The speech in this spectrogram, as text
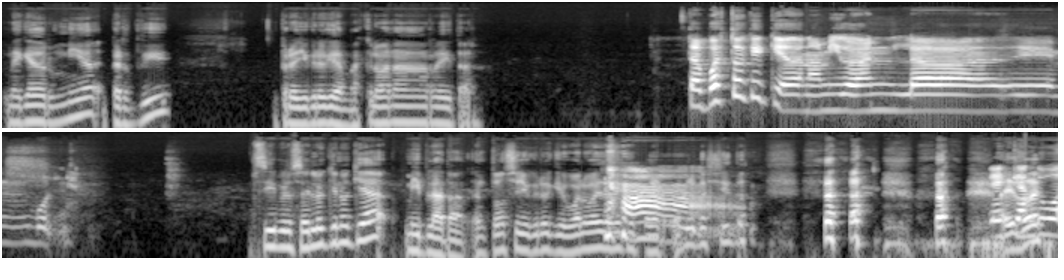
me quedé dormida, perdí pero yo creo que además que lo van a reeditar. Te apuesto que quedan, amiga, en la de Bulne. Sí, pero ¿sabes lo que no queda? Mi plata. Entonces yo creo que igual voy a tener que comprar otro casito. es que anduvo,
